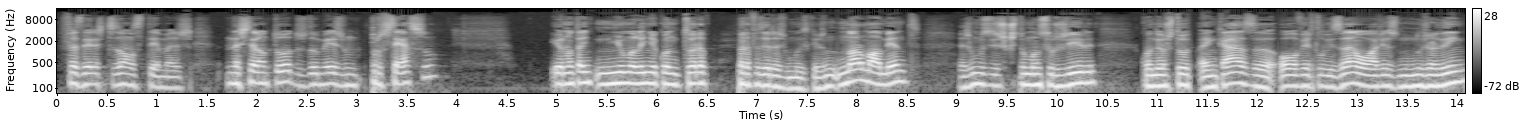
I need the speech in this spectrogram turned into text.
fazer estes 11 temas. Nasceram todos do mesmo processo? eu não tenho nenhuma linha condutora para fazer as músicas. Normalmente, as músicas costumam surgir quando eu estou em casa, ou a ver televisão, ou às vezes no jardim,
